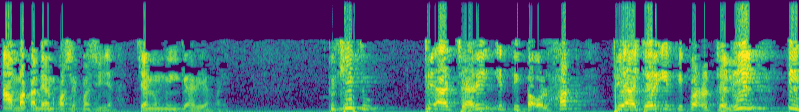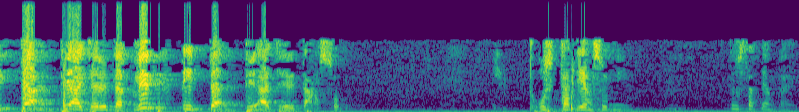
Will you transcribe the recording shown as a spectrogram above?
amalkan dengan konsekuensinya, jangan mengingkari yang lain. Begitu diajari ittibaul haq, diajari ittibaul dalil, tidak diajari taklid, tidak diajari ta'assub. Itu ustaz yang sunni. Itu ustaz yang baik.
